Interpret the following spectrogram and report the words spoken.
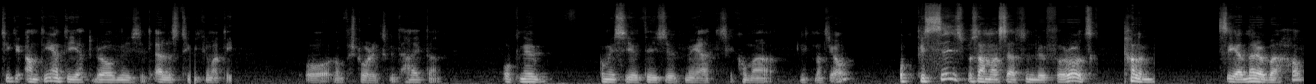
tycker antingen att det är jättebra och mysigt eller så tycker de att det är och de förstår liksom inte hypen. Och nu kommer Sea of Thieves ut med att det ska komma nytt material. Och precis på samma sätt som det förra året senare och bara "Hopp,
